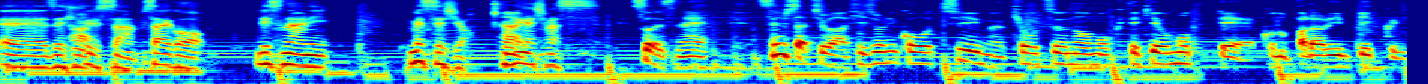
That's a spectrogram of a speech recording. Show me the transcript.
えー、ぜひクリスさん、はい、最後リスナーにメッセージをお願いします。はいそうですね。選手たちは非常にこうチーム共通の目的を持ってこのパラリンピックに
